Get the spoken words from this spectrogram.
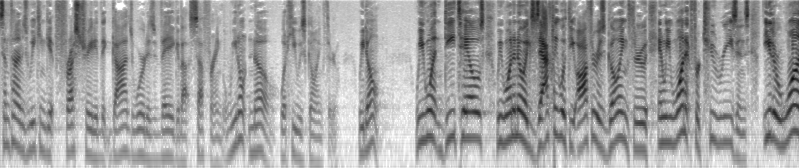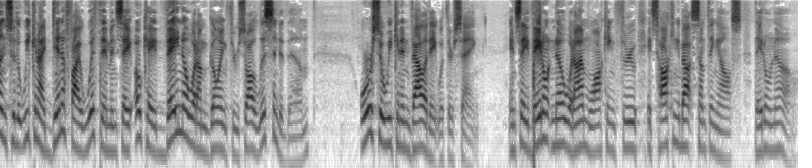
Sometimes we can get frustrated that God's word is vague about suffering. We don't know what he was going through. We don't. We want details. We want to know exactly what the author is going through, and we want it for two reasons. Either one, so that we can identify with them and say, okay, they know what I'm going through, so I'll listen to them, or so we can invalidate what they're saying and say, they don't know what I'm walking through. It's talking about something else. They don't know.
